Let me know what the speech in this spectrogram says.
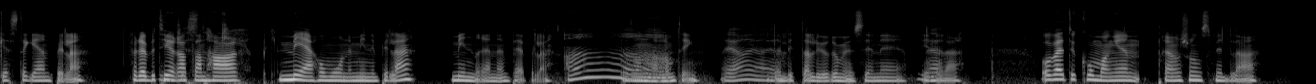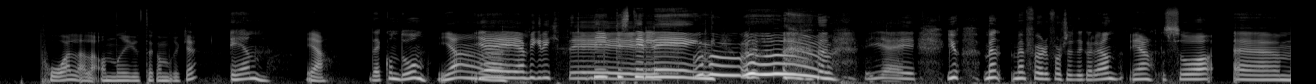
gestagenpille. For det betyr at han har mer hormon enn minipille, mindre enn en p-pille. Ah. Det er sånn mellomting. Ja, ja, Det er litt av luremus inni, inni Ja. der. Og vet du hvor mange prevensjonsmidler Pål eller andre gutter kan bruke? Én. Ja. Det er kondom. Ja! Yay, jeg fikk riktig! Likestilling! Woohoo! Yay. Jo, men, men før du fortsetter, Karian, Ja. så um,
